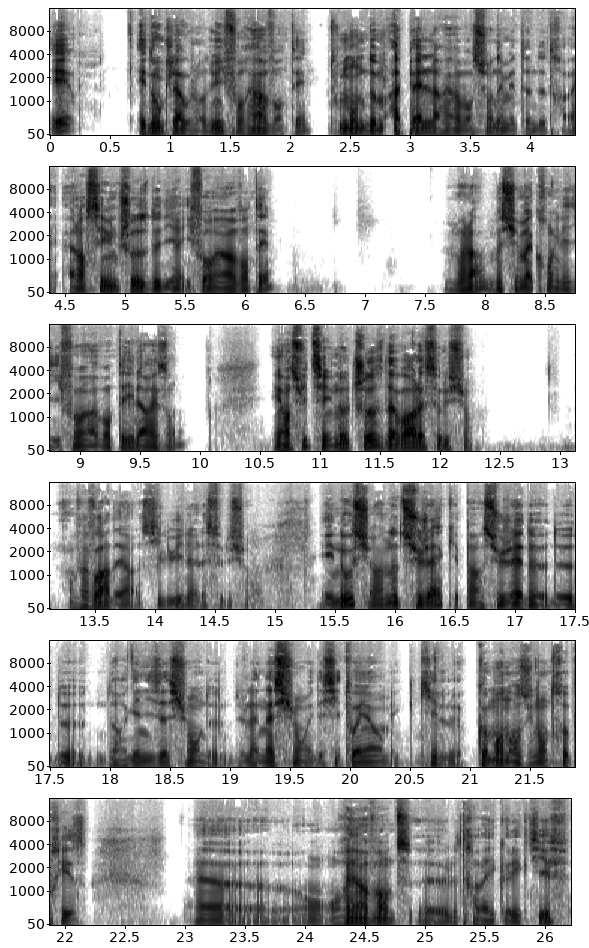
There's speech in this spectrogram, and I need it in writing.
Et et donc là aujourd'hui, il faut réinventer. Tout le monde appelle la réinvention des méthodes de travail. Alors c'est une chose de dire il faut réinventer. Voilà, Monsieur Macron, il a dit il faut réinventer, il a raison. Et ensuite, c'est une autre chose d'avoir la solution. On va voir d'ailleurs si lui il a la solution. Et nous, sur un autre sujet, qui est pas un sujet de de- de- d'organisation de, de, la nation et des citoyens, mais qui est le comment dans une entreprise euh, on, réinvente euh, le travail collectif.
